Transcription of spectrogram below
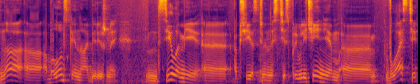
на а, Оболонской набережной силами э, общественности, с привлечением э, власти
